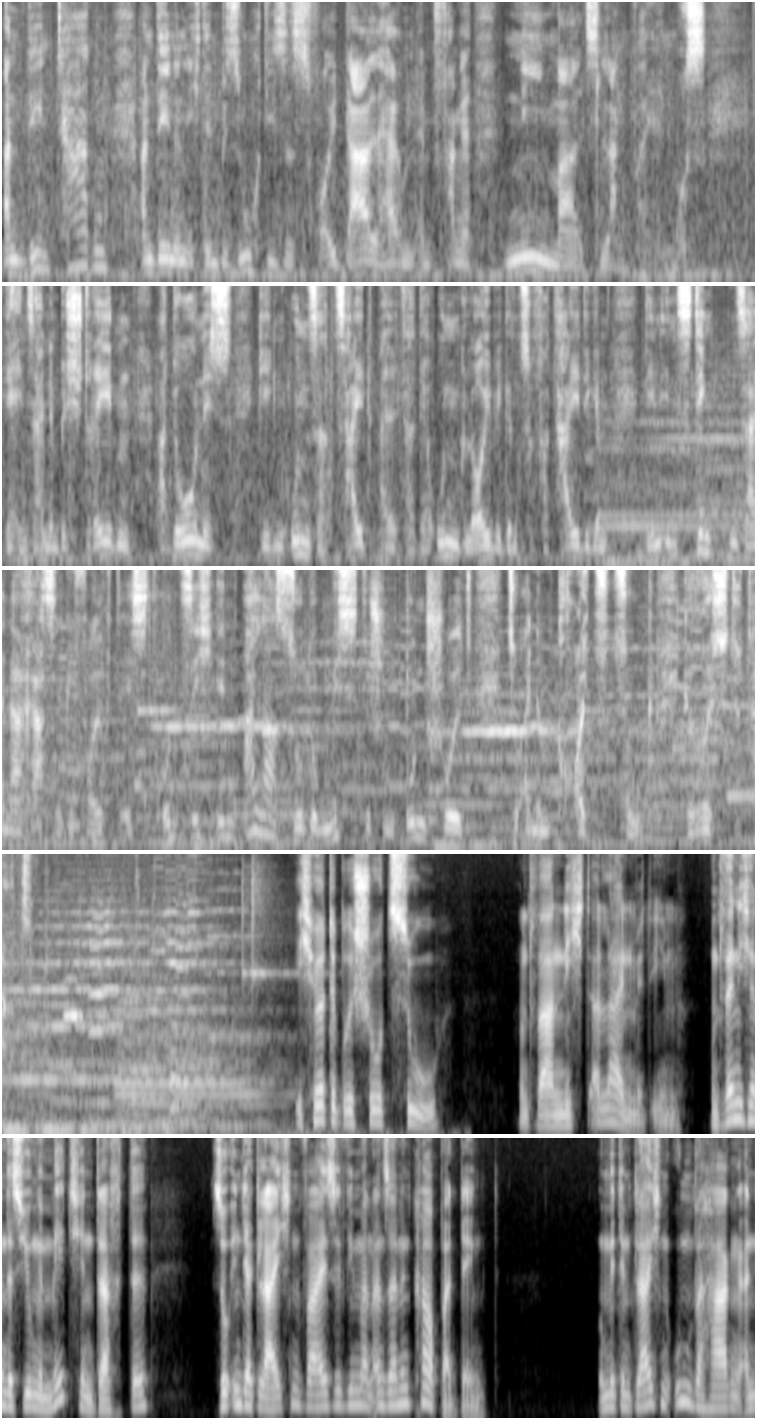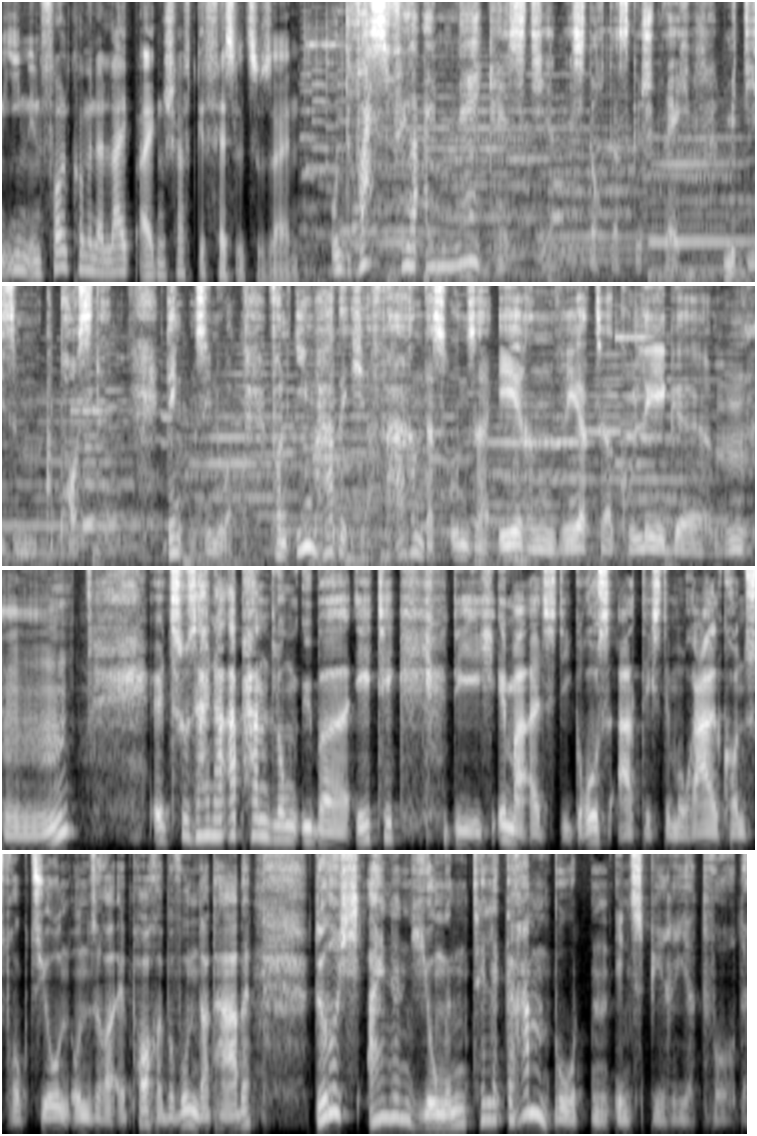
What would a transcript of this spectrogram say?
an den Tagen, an denen ich den Besuch dieses Feudalherrn empfange, niemals langweilen muss der in seinem Bestreben, Adonis gegen unser Zeitalter der Ungläubigen zu verteidigen, den Instinkten seiner Rasse gefolgt ist und sich in aller sodomistischen Unschuld zu einem Kreuzzug gerüstet hat. Ich hörte Brichot zu und war nicht allein mit ihm. Und wenn ich an das junge Mädchen dachte, so in der gleichen Weise, wie man an seinen Körper denkt und mit dem gleichen Unbehagen an ihn in vollkommener Leibeigenschaft gefesselt zu sein. Und was für ein Nähkästchen ist doch das Gespräch mit diesem Apostel. Denken Sie nur, von ihm habe ich erfahren, dass unser ehrenwerter Kollege mm äh, zu seiner Abhandlung über Ethik, die ich immer als die großartigste Moralkonstruktion unserer Epoche bewundert habe, durch einen jungen Telegrammboten inspiriert wurde.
